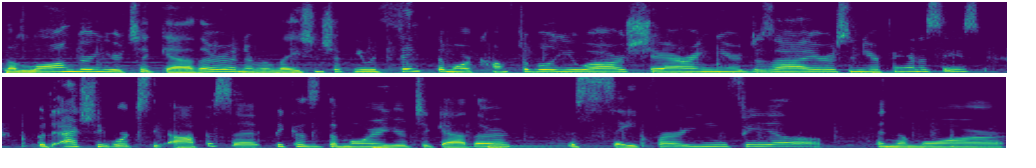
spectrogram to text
The longer you're together in a relationship, you would think the more comfortable you are sharing your desires and your fantasies, but it actually works the opposite because the more you're together, the safer you feel and the more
